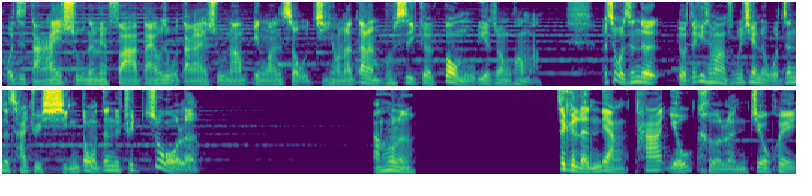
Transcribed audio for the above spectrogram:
我只打开书那边发呆，或者我打开书然后边玩手机哦，那当然不是一个够努力的状况嘛。而是我真的有这个想法出现了，我真的采取行动，我真的去做了，然后呢，这个能量它有可能就会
